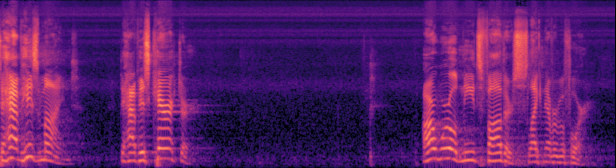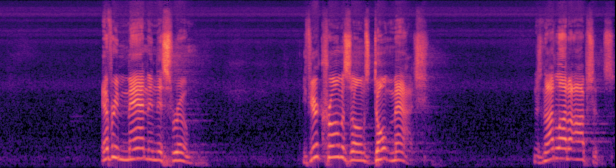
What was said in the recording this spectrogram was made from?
to have His mind, to have His character. Our world needs fathers like never before. Every man in this room, if your chromosomes don't match, there's not a lot of options.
